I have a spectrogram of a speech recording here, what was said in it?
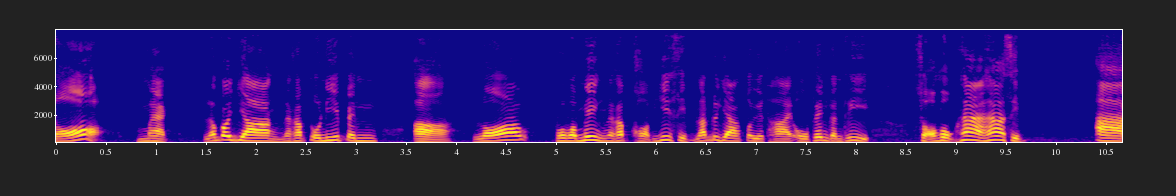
ล้อแม็กแล้วก็ยางนะครับ ตัวนี้เป็นอ่าล้อโฟร์ฟมิงนะครับ ขอบ 20 รัดด้วยยางโตโยต้าโอเพนกันที่ 265 50 R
